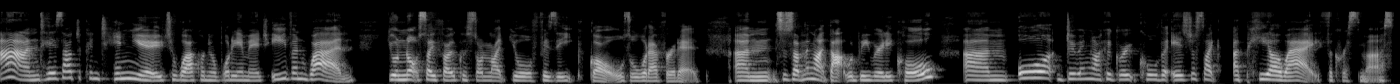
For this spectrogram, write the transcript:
And here's how to continue to work on your body image, even when you're not so focused on like your physique goals or whatever it is. Um, so something like that would be really cool. Um, or doing like a group call that is just like a POA for Christmas,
